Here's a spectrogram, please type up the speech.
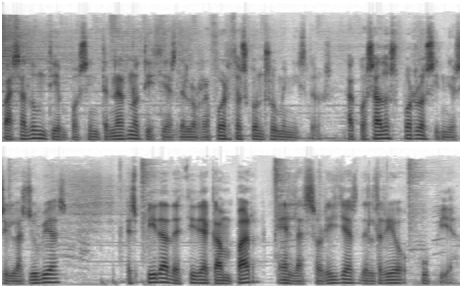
Pasado un tiempo sin tener noticias de los refuerzos con suministros, acosados por los indios y las lluvias, Espira decide acampar en las orillas del río Upia,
